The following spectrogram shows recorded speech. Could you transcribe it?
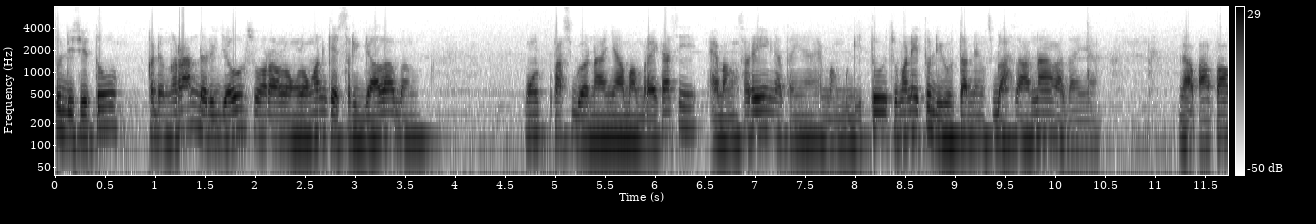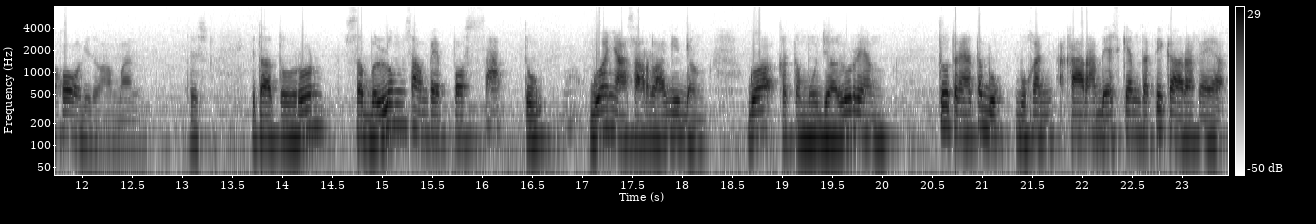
Tuh di situ kedengeran dari jauh suara longlongan kayak serigala bang. Pas gua nanya sama mereka sih emang sering? katanya. Emang begitu. Cuman itu di hutan yang sebelah sana katanya. Nggak apa-apa kok gitu aman. Terus kita turun sebelum sampai pos 1 gua nyasar lagi bang. Gua ketemu jalur yang itu ternyata bu- bukan ke arah base camp tapi ke arah kayak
